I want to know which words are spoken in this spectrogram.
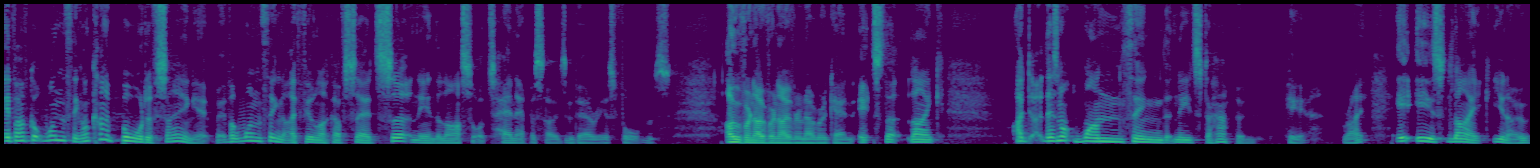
if I've got one thing, I'm kind of bored of saying it, but if I've one thing that I feel like I've said, certainly in the last sort of 10 episodes in various forms, over and over and over and over again, it's that, like, I there's not one thing that needs to happen here, right? It is like, you know,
